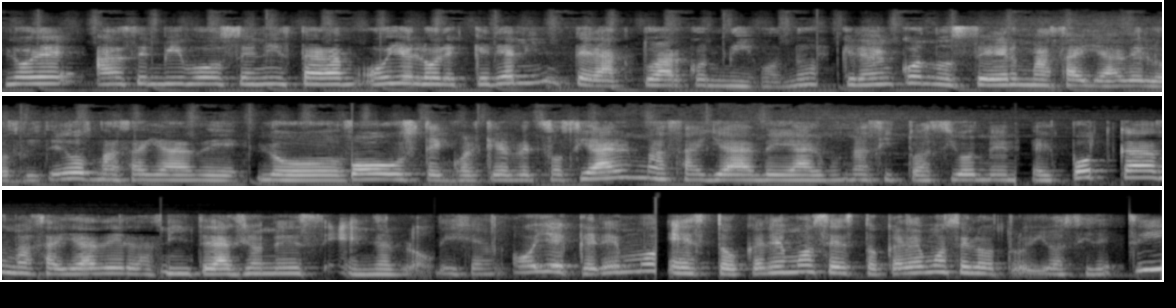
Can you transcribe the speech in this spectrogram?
Lore, hacen vivos en Instagram. Oye Lore, querían interactuar conmigo, ¿no? Querían conocer más allá de los videos, más allá de los posts en cualquier red social, más allá de alguna situación en el podcast, más allá de las interacciones en el blog. Dijeron, oye, queremos esto, queremos esto, queremos el otro. Y yo así de, sí,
